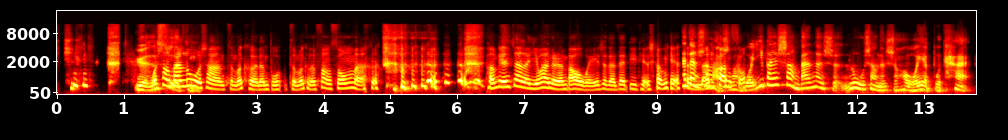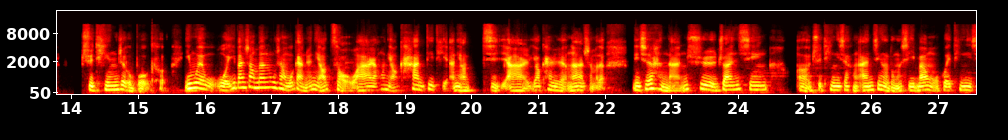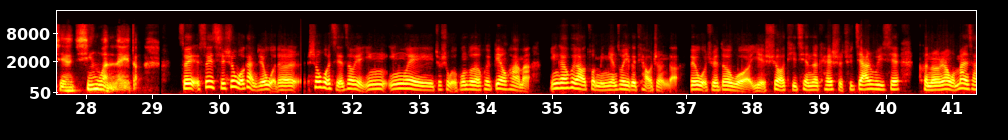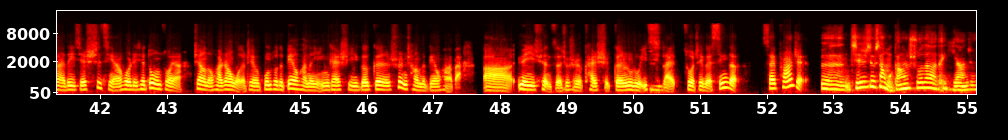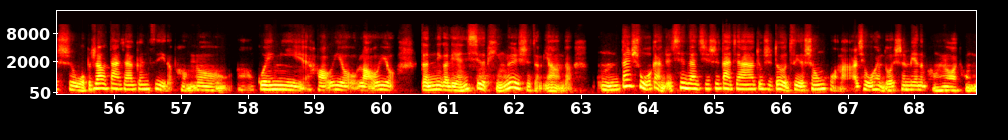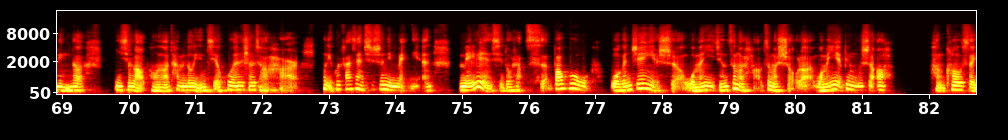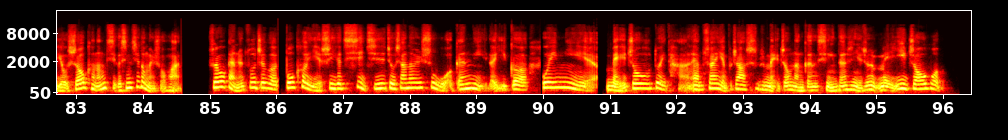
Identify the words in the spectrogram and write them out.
我上班路上怎么可能不怎么可能放松嘛？旁边站了一万个人把我围着的，在地铁上面。但说老实话，我一般上班的时路上的时候，我也不太去听这个播客，因为我一般上班路上，我感觉你要走啊，然后你要看地铁啊，你要挤啊，要看人啊什么的，你其实很难去专心，呃，去听一些很安静的东西。一般我会听一些新闻类的。所以，所以其实我感觉我的生活节奏也因因为就是我的工作的会变化嘛，应该会要做明年做一个调整的。所以我觉得我也需要提前的开始去加入一些可能让我慢下来的一些事情啊，或者一些动作呀。这样的话，让我的这个工作的变化呢，也应该是一个更顺畅的变化吧。啊，愿意选择就是开始跟露露一起来做这个新的 side project。嗯，其实就像我刚刚说到的一样，就是我不知道大家跟自己的朋友啊、闺蜜、好友、老友的那个联系的频率是怎么样的。嗯，但是我感觉现在其实大家就是都有自己的生活嘛，而且我很多身边的朋友啊、同龄的一些老朋友，他们都已经结婚生小孩儿，你会发现其实你每年没联系多少次，包括我，我跟 Jane 也是，我们已经这么好、这么熟了，我们也并不是哦。很 close 的，有时候可能几个星期都没说话，所以我感觉做这个播客也是一个契机，就相当于是我跟你的一个闺蜜每周对谈。哎，虽然也不知道是不是每周能更新，但是也就是每一周或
